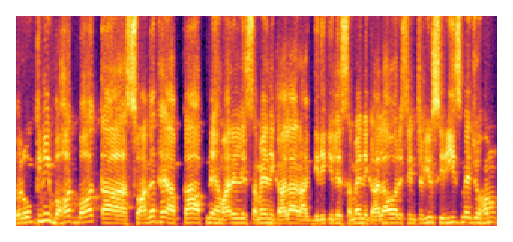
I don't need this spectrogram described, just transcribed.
तो रोकिनी बहुत बहुत स्वागत है आपका। आपने हमारे लिए समय निकाला रागगिरी के लिए समय निकाला और इस इंटरव्यू सीरीज़ में जो हम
